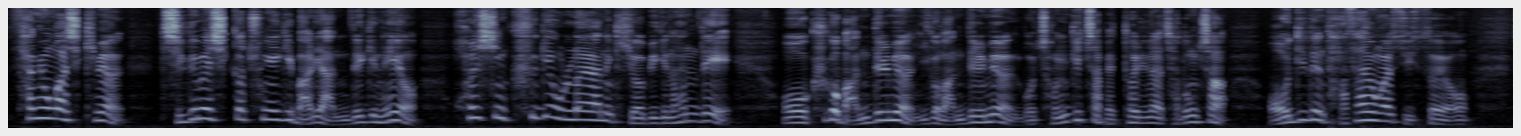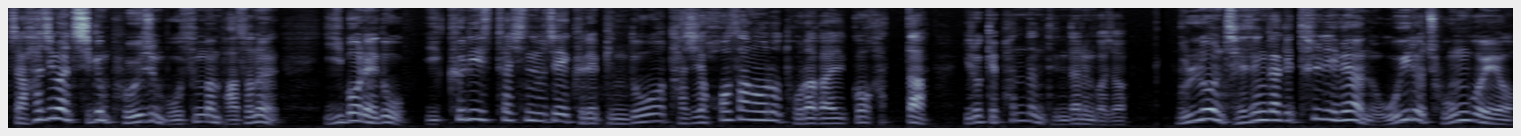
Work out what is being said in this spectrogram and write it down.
상용화시키면 지금의 시가총액이 말이 안 되긴 해요. 훨씬 크게 올라야 하는 기업이긴 한데 어 그거 만들면 이거 만들면 뭐 전기차 배터리나 자동차 어디든 다 사용할 수 있어요. 자 하지만 지금 보여준 모습만 봐서는 이번에도 이 크리스탈 신소재의 그래핀도 다시 허상으로 돌아갈 것 같다 이렇게 판단된다는 거죠. 물론 제 생각이 틀리면 오히려 좋은 거예요.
